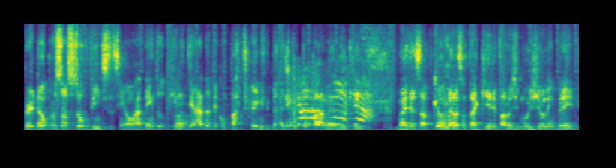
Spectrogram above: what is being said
perdão para os nossos ouvintes, assim, é um adendo que não ah. tem nada a ver com paternidade que eu tô falando aqui, mas é só porque uhum. o Nelson tá aqui, ele falou de Mogi, eu lembrei.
